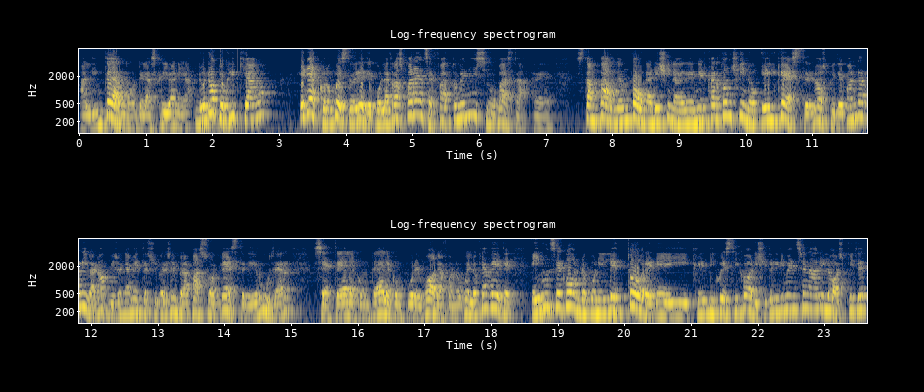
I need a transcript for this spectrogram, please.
all'interno della scrivania, lo doppio clicchiamo ed eccolo questo, vedete con la trasparenza è fatto benissimo, basta eh, stamparne un po' una decina nel cartoncino e il guest, l'ospite quando arriva, no? bisogna metterci per esempio la password guest dei router, se è Telecom, Telecom oppure Vodafone o quello che avete e in un secondo con il lettore dei, di questi codici tridimensionali l'ospite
